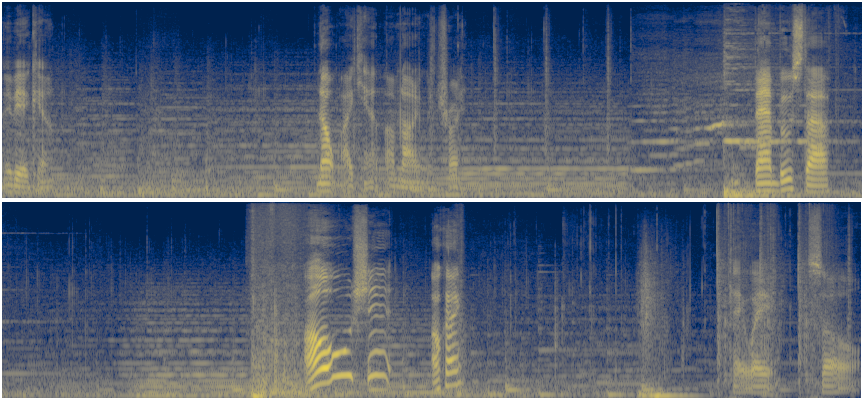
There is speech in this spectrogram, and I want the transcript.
Maybe I can. No, I can't. I'm not even gonna try. Bamboo staff. Oh, shit! Okay. Okay, wait. So...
